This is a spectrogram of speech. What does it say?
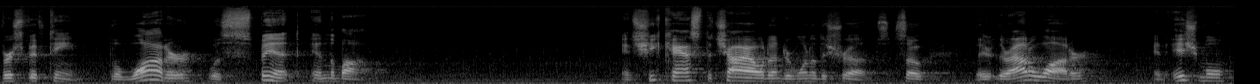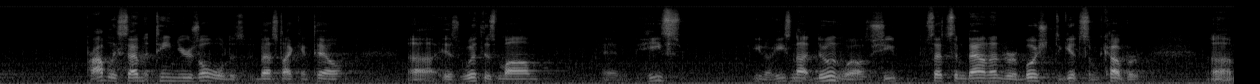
verse 15, the water was spent in the bottle. And she cast the child under one of the shrubs. So they're, they're out of water, and Ishmael, probably 17 years old, as best I can tell, uh, is with his mom, and he's, you know, he's not doing well. She sets him down under a bush to get some cover. Um,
